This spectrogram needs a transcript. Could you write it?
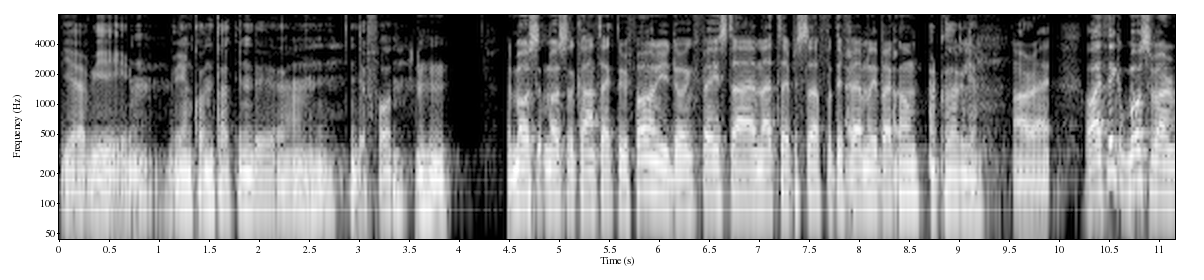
yeah, we we in contact in the um, in the phone. And Most most of the contact through phone. You're doing FaceTime, that type of stuff with your family back home. Exactly. All right. Well, I think most of our,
